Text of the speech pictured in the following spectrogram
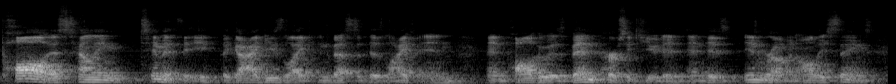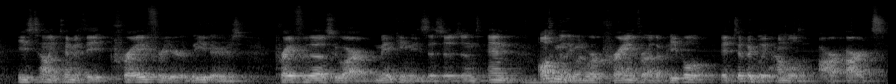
Paul is telling Timothy, the guy he's like invested his life in, and Paul, who has been persecuted and is in Rome and all these things, he's telling Timothy, pray for your leaders, pray for those who are making these decisions. And ultimately, when we're praying for other people, it typically humbles our hearts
